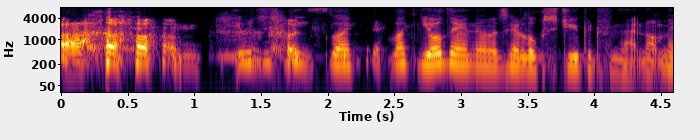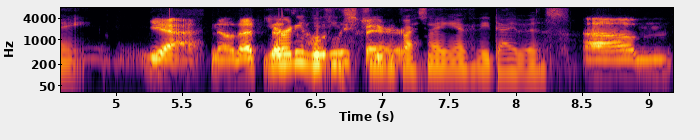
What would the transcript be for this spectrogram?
Um, It would just be like like you're the only one that's gonna look stupid from that, not me. yeah, no, that, You're already totally looking stupid fair. by saying Anthony Davis. Um,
